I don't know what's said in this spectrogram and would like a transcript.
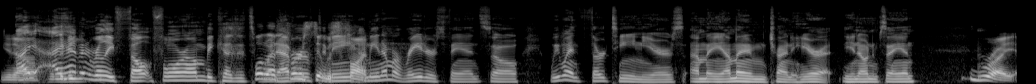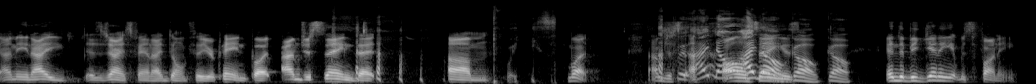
You know, I, I be- haven't really felt for them because it's Well, at whatever first it to was me. I mean, I'm a Raiders fan, so we went 13 years. I mean, I'm not even trying to hear it. You know what I'm saying? right. I mean, I as a Giants fan, I don't feel your pain, but I'm just saying that. um, Please. what? I'm just. I know. all I'm I saying know. is, go, go. in the beginning it was funny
